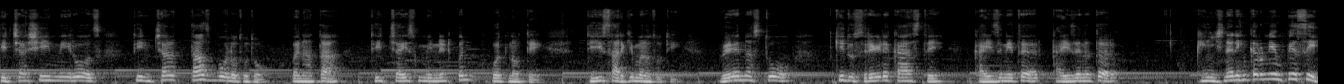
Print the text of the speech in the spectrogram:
तिच्याशी मी रोज तीन चार तास बोलत होतो पण आता ती चाळीस मिनिट पण होत नव्हते. ती सारखी म्हणत होती वेळ नसतो की दुसरीकडे काय असते? काही जणी तर काही जण तर. इंजिनिअरिंग करून एम पी एस सी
